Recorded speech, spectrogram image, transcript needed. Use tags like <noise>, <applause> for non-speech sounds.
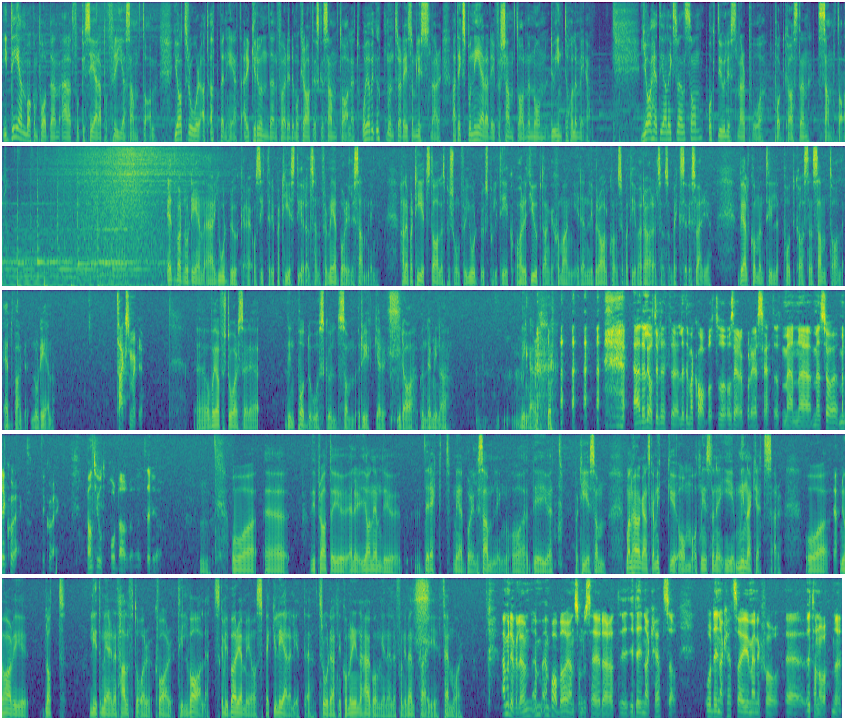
Idén bakom podden är att fokusera på fria samtal. Jag tror att öppenhet är grunden för det demokratiska samtalet och jag vill uppmuntra dig som lyssnar att exponera dig för samtal med någon du inte håller med. Jag heter Jannik Svensson och du lyssnar på podcasten Samtal. Edvard Nordén är jordbrukare och sitter i partistyrelsen för Medborgerlig Samling. Han är partiets talesperson för jordbrukspolitik och har ett djupt engagemang i den liberalkonservativa rörelsen som växer i Sverige. Välkommen till podcasten Samtal, Edvard Nordén. Tack så mycket. Eh, och vad jag förstår så är det din podd Oskuld som ryker idag under mina vingar. <laughs> ja, det låter lite, lite makabert att se det på det sättet, men, eh, men, så, men det, är korrekt. det är korrekt. Jag har inte gjort poddar eh, tidigare. Mm. Och eh, vi pratar ju, eller jag nämnde ju direkt Medborgerlig Samling och det är ju ett parti som man hör ganska mycket om, åtminstone i mina kretsar. Och ja. nu har vi blott lite mer än ett halvt år kvar till valet. Ska vi börja med att spekulera lite? Tror du att ni kommer in den här gången eller får ni vänta i fem år? Ja, men det är väl en, en, en bra början som du säger där att i, i dina kretsar. Och dina kretsar är ju människor, eh, utan att nu, eh,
